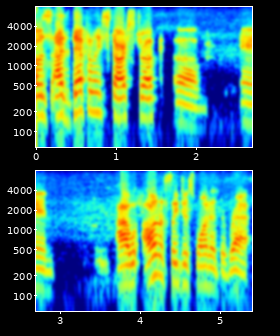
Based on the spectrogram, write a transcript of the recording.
was I was definitely starstruck, um, and I honestly just wanted to rap.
